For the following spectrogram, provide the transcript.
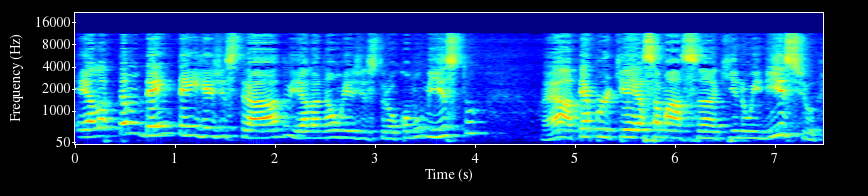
Ela também tem registrado, e ela não registrou como misto, né? Até porque essa maçã aqui no início,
